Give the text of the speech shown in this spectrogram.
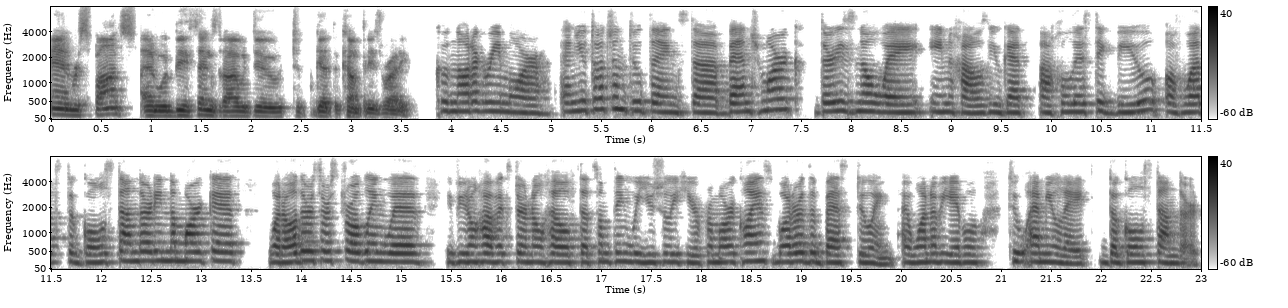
and response and would be things that I would do to get the companies ready. Could not agree more. And you touch on two things. The benchmark, there is no way in house you get a holistic view of what's the gold standard in the market, what others are struggling with. If you don't have external help, that's something we usually hear from our clients. What are the best doing? I want to be able to emulate the gold standard.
